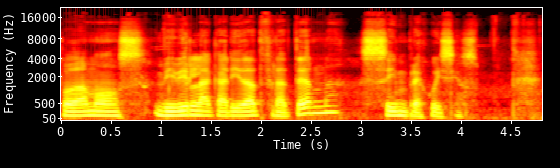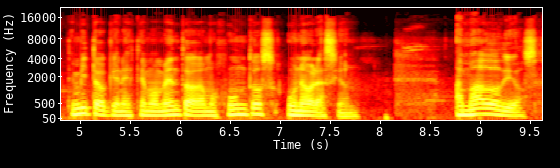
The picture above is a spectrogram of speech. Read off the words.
podamos vivir la caridad fraterna sin prejuicios. Te invito a que en este momento hagamos juntos una oración. Amado Dios,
